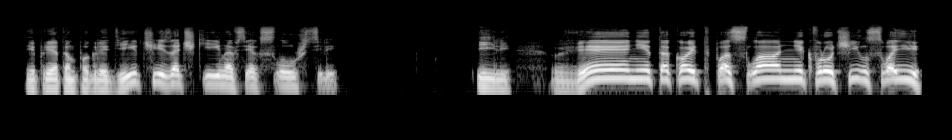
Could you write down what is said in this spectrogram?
и при этом поглядит через очки на всех слушателей. Или в Вене такой-то посланник вручил свои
